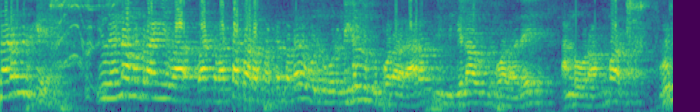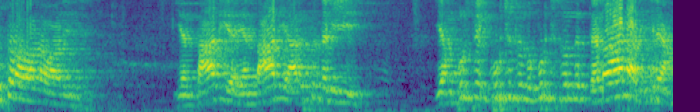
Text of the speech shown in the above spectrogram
நடந்திருக்கு. இவர் என்ன பண்றாங்க? வட்ட- வட்டப்பாறை பக்கத்துல ஒரு ஒரு நிகழ்வுக்கு போறாரு. அரசு விழாவுக்கு போறாரு. அங்க ஒரு அம்மா ருஸ்தரவாக வாடிச்சு என் தாலிய என் தாலியை அறுத்துட்ட நீ என் புருஷன் குடிச்சிட்டு வந்து குடிச்சிட்டு வந்து தினமும் அடிக்கிறான்.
